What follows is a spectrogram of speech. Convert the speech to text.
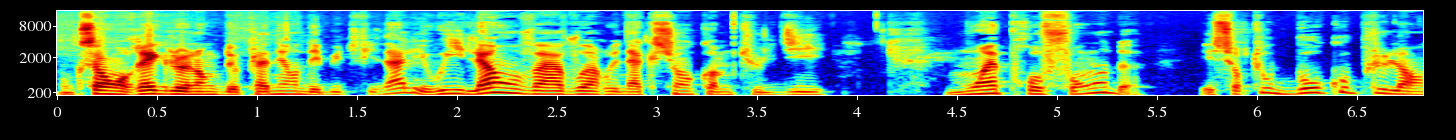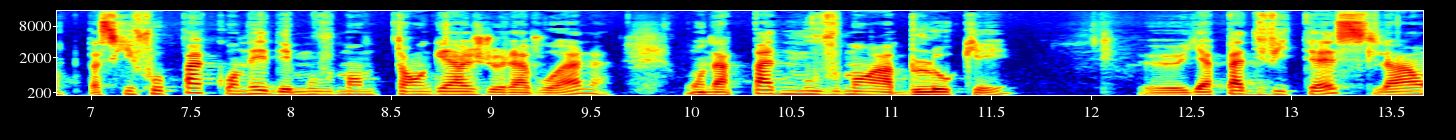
Donc ça on règle l'angle de plané en début de finale. Et oui, là on va avoir une action, comme tu le dis, moins profonde et surtout beaucoup plus lente, parce qu'il ne faut pas qu'on ait des mouvements de tangage de la voile. On n'a pas de mouvement à bloquer. Euh, il n'y a pas de vitesse. Là,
